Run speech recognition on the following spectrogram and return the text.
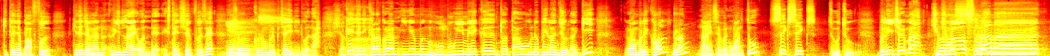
kita hanya buffer. Kita jangan rely on that extension first eh. Yes. So korang boleh percaya ni dua lah. Okay, jadi kalau korang ingin menghubungi mereka untuk tahu lebih lanjut lagi, korang boleh call dorang. 9712 6622 beli cermat, Jual selamat.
